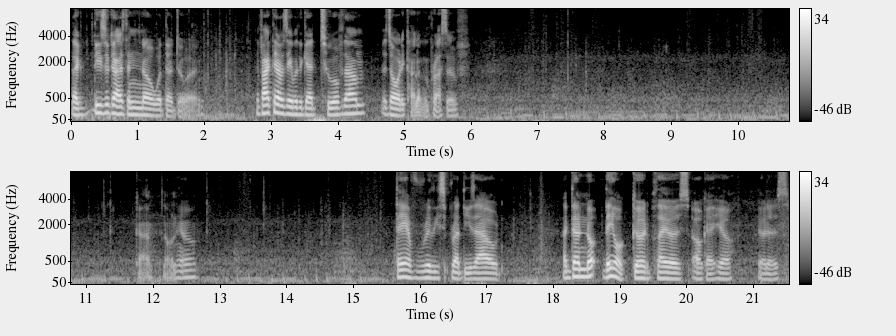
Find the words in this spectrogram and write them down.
Like, these are guys that know what they're doing. The fact that I was able to get two of them is already kind of impressive. Okay, no one here. They have really spread these out. Like they're no, they are good players. Okay, here, here it is.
